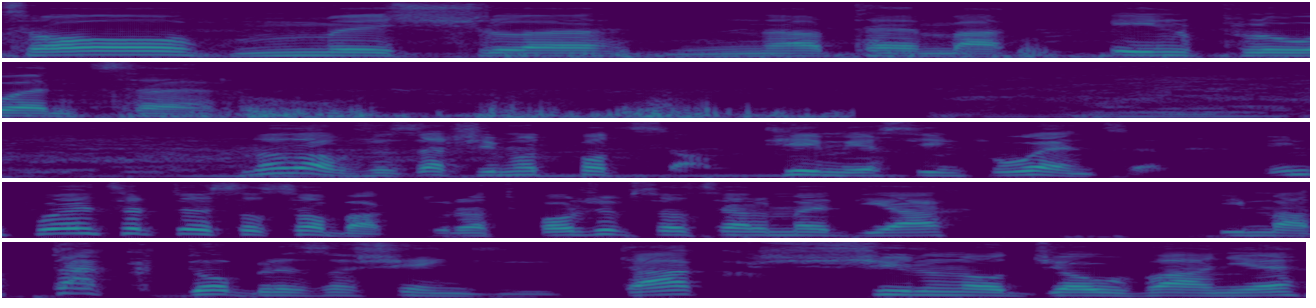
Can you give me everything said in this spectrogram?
co myślę na temat influencerów. No dobrze, zacznijmy od podstaw. Kim jest influencer? Influencer to jest osoba, która tworzy w social mediach i ma tak dobre zasięgi, tak silne oddziaływanie,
